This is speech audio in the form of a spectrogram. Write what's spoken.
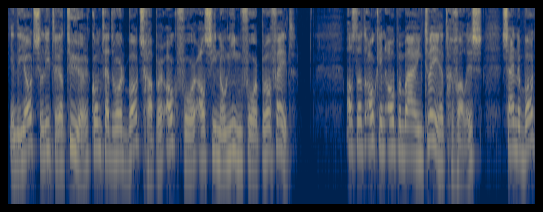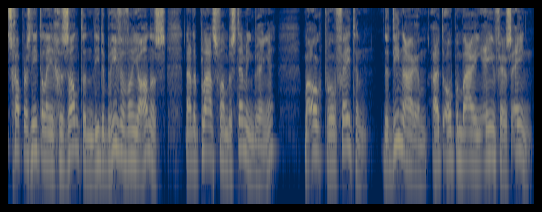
In de Joodse literatuur komt het woord boodschapper ook voor als synoniem voor profeet. Als dat ook in Openbaring 2 het geval is, zijn de boodschappers niet alleen gezanten die de brieven van Johannes naar de plaats van bestemming brengen, maar ook profeten, de dienaren uit Openbaring 1, vers 1,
